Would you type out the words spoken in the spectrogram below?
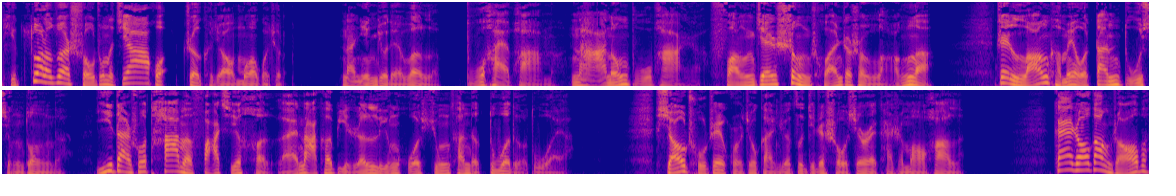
惕，攥了攥手中的家伙，这可就要摸过去了。那您就得问了，不害怕吗？哪能不怕呀？坊间盛传这是狼啊，这狼可没有单独行动的，一旦说他们发起狠来，那可比人灵活凶残的多得多呀。小楚这会儿就感觉自己这手心也开始冒汗了。该着杠着吧，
